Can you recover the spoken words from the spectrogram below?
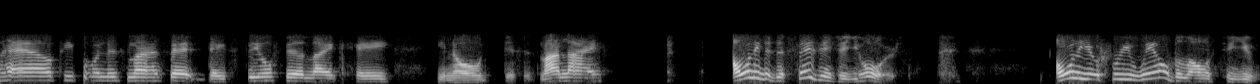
have people in this mindset, they still feel like, hey, you know, this is my life. Only the decisions are yours. Only your free will belongs to you.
